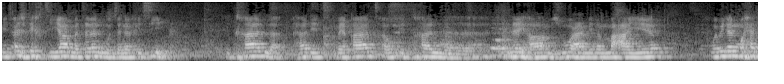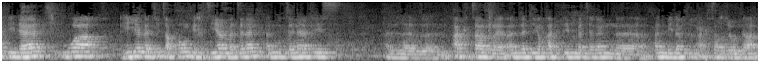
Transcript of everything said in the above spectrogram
من أجل اختيار مثلا المتنافسين. إدخال هذه التطبيقات أو إدخال آه، إليها مجموعة من المعايير ومن المحددات وهي التي تقوم باختيار مثلا المتنافس الأكثر الذي يقدم مثلا الملف الأكثر جودة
